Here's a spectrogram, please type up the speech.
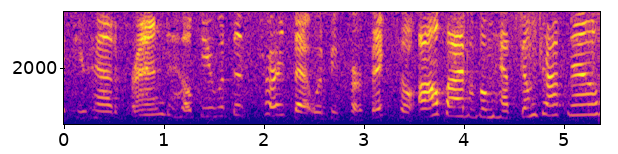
If you had a friend to help you with this part, that would be perfect. So all five of them have gumdrop now.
